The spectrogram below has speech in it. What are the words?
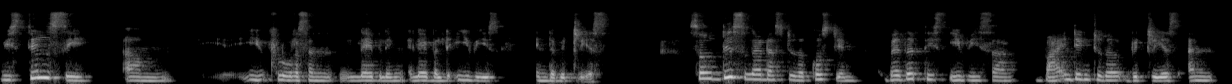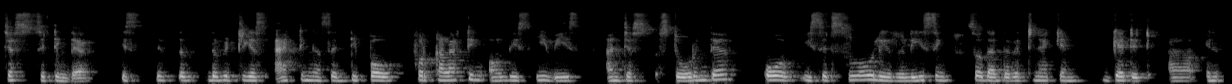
we still see um, fluorescent labeling labeled evs in the vitreous. So this led us to the question whether these evs are binding to the vitreous and just sitting there is, is the, the vitreous acting as a depot for collecting all these evs and just storing there? Or is it slowly releasing so that the retina can get it uh, in,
